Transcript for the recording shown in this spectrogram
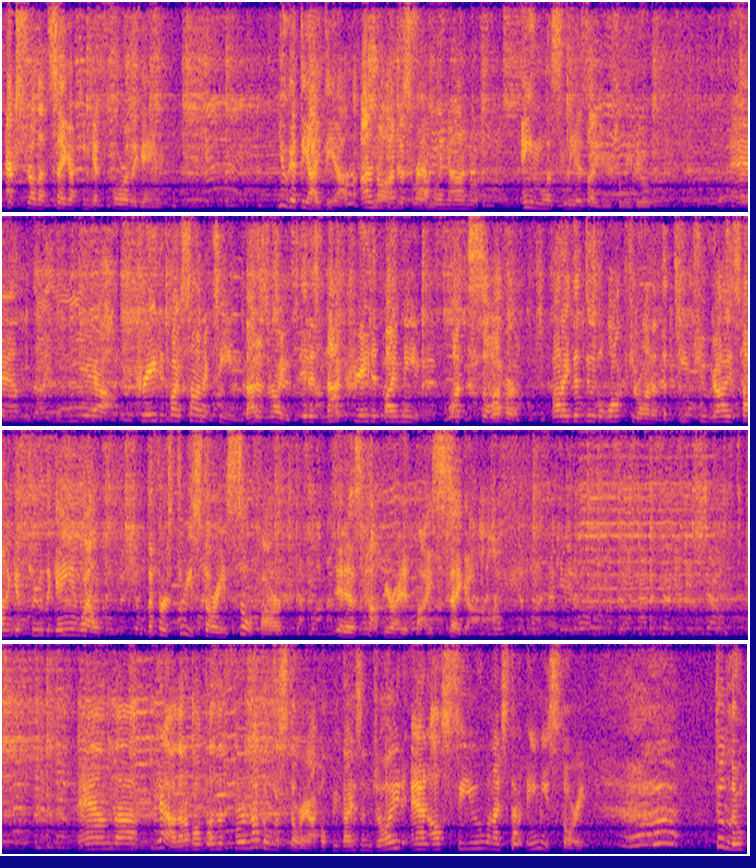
extra that Sega can get for the game. You get the idea. I don't know, I'm just rambling on aimlessly as I usually do. And, uh, yeah, created by Sonic Team. That is right. It is not created by me whatsoever. But I did do the walkthrough on it to teach you guys how to get through the game. Well, the first three stories so far, it is copyrighted by Sega. And, uh, yeah, that about does it for Knuckles' story. I hope you guys enjoyed, and I'll see you when I start Amy's story. Toodaloo.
